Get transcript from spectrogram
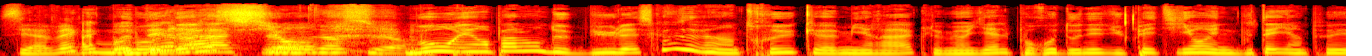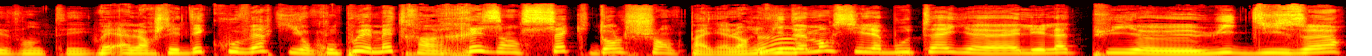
c'est avec, Avec modération, modération. bien sûr. Bon, et en parlant de bulles, est-ce que vous avez un truc euh, miracle, Muriel, pour redonner du pétillant à une bouteille un peu éventée? Oui, alors j'ai découvert qu'on pouvait mettre un raisin sec dans le champagne. Alors évidemment, si la bouteille euh, elle est là depuis 8-10 heures,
